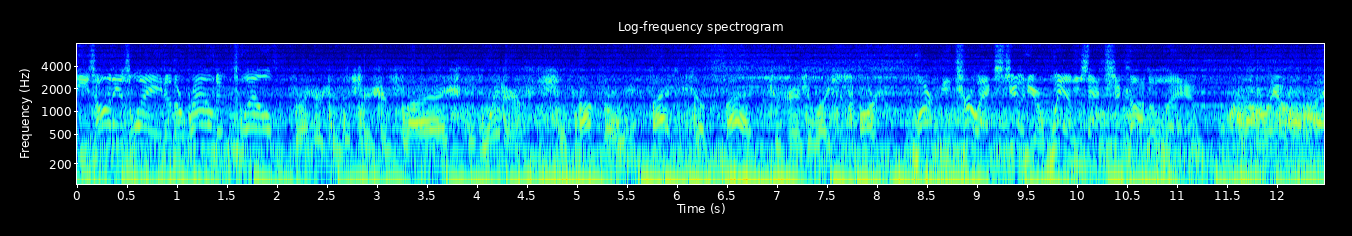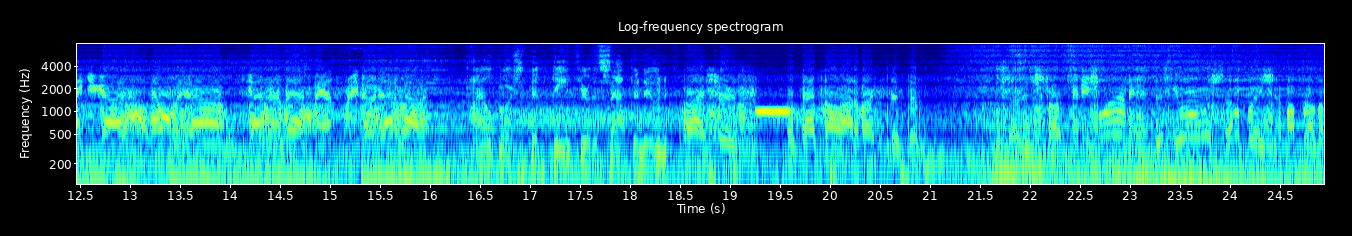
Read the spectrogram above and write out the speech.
He's on his way to the round of 12. Bring her to the checkered flag. Winner, Chicago, back to back. Congratulations, Mark. Martin Truex Jr. wins at Chicagoland. Unbelievable. Thank you, guys. Hell of a job. You guys are the best, man. Ain't no doubt about it. Kyle Busch, 15th here this afternoon. All right, sure. That's all out of our system. Go to the start finish line and do your celebration, my brother.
